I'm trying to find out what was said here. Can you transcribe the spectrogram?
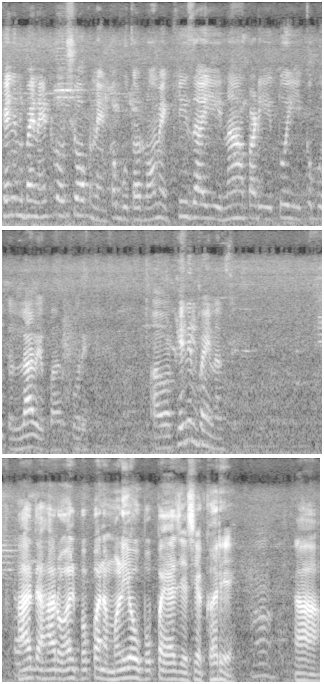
ફેનિલભાઈને એટલો શોખ નહીં કબૂતરનો. અમે ખીજાઈએ ના પાડીએ તોય કબૂતર લાવે પાર કરે આવા ફેનિલભાઈના છે. હા તે હારો. હાલ પપ્પાને મળી આવું. પપ્પા આજે છે ઘરે. હા.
